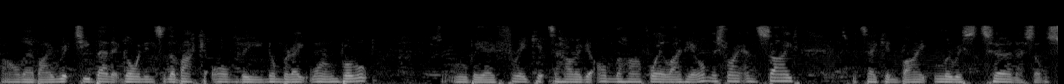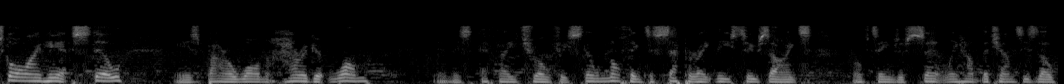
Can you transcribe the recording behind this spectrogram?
Foul there by Richie Bennett going into the back of the number 8 Warren Burrell. So it will be a free kick to Harrogate on the halfway line here on this right hand side. It's been taken by Lewis Turner. So the scoreline here still is Barrow 1, Harrogate 1 in this FA Trophy. Still nothing to separate these two sides. Both teams have certainly had the chances though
